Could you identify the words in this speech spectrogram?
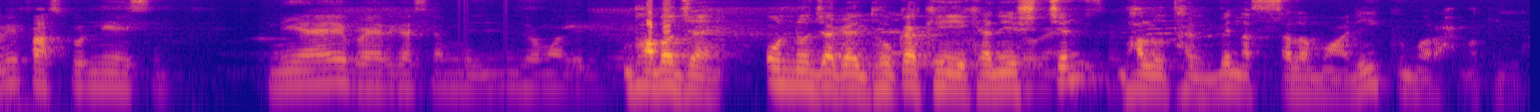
আমি পাসপোর্ট নিয়ে আসি নিয়ে ভাইয়ের কাছে আমি জমা দিই ভাবা যায়, অন্য জায়গায় ধোকা খেয়ে এখানে এসছেন। ভালো থাকবেন। আসসালামু আলাইকুম রহমতুল্লাহ।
